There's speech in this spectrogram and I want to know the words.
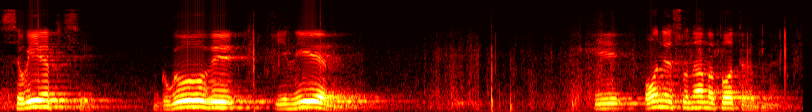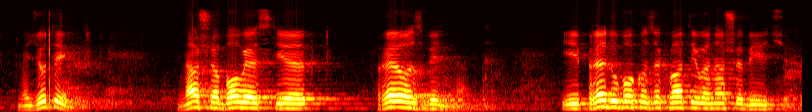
slijepci, gluvi i nijemi. I one su nama potrebne. Međutim, naša bolest je preozbiljna i preduboko zahvatila naše biće.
